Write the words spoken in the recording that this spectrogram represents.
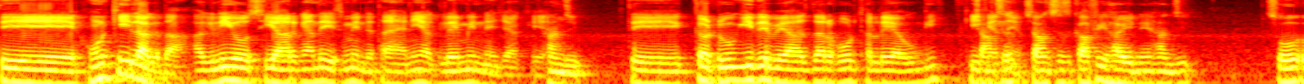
ਤੇ ਹੁਣ ਕੀ ਲੱਗਦਾ ਅਗਲੀ OCR ਕਹਿੰਦੇ ਇਸ ਮਹੀਨੇ ਤਾਂ ਹੈ ਨਹੀਂ ਅਗਲੇ ਮਹੀਨੇ ਜਾ ਕੇ ਆ। ਹਾਂਜੀ। ਤੇ ਘਟੂਗੀ ਤੇ ਵਿਆਜ ਦਰ ਹੋਰ ਥੱਲੇ ਆਊਗੀ ਕੀ ਕਹਿੰਦੇ ਚਾਂਸਸ ਚਾਂਸਸ ਕਾਫੀ ਹਾਈ ਨੇ ਹਾਂਜੀ। ਸੋ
